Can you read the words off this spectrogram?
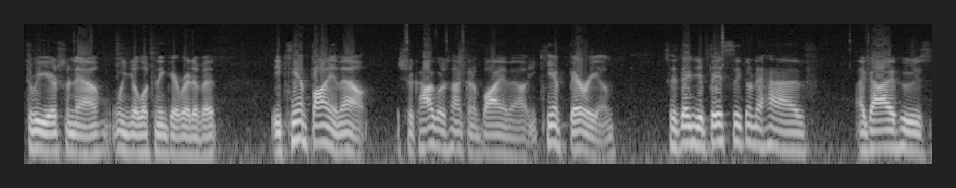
Three years from now, when you're looking to get rid of it, you can't buy him out. Chicago's not going to buy him out. You can't bury him. So then you're basically going to have a guy who's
